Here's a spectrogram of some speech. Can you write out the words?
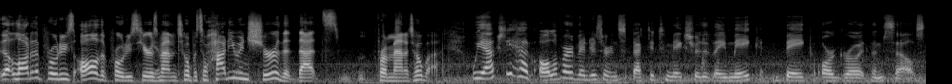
a lot of the produce, all the produce here is Manitoba. So how do you ensure that that's from Manitoba? We actually have all of our vendors are inspected to make sure that they make, bake, or grow it themselves.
